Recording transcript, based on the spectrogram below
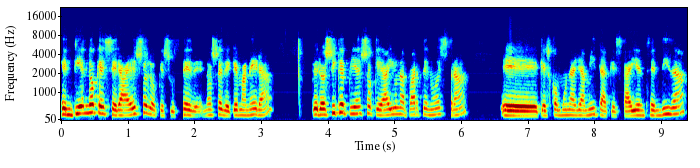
Entiendo que será eso lo que sucede, no sé de qué manera, pero sí que pienso que hay una parte nuestra eh, que es como una llamita que está ahí encendida,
